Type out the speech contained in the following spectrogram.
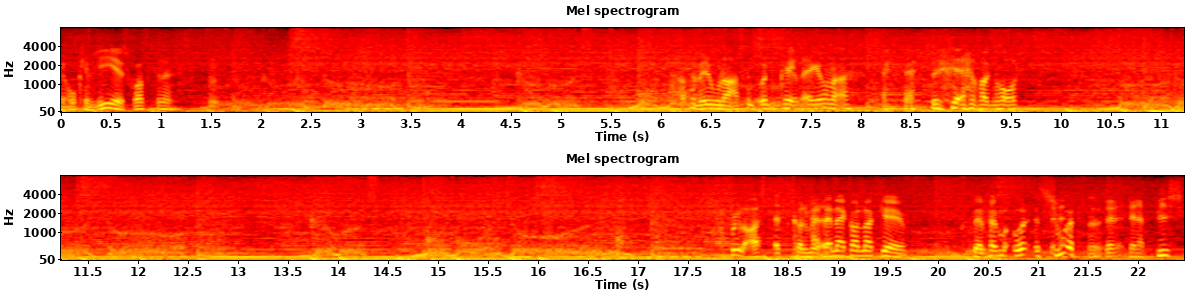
Jo, kan vi lige uh, skrue op til det? Og for hun har sådan en ond vokal, ikke? Hun har. det er fucking hårdt. Jeg føler også, at Convent Ja, den er godt nok... Uh, den er fandme uh, surt. Den, den er bisk.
